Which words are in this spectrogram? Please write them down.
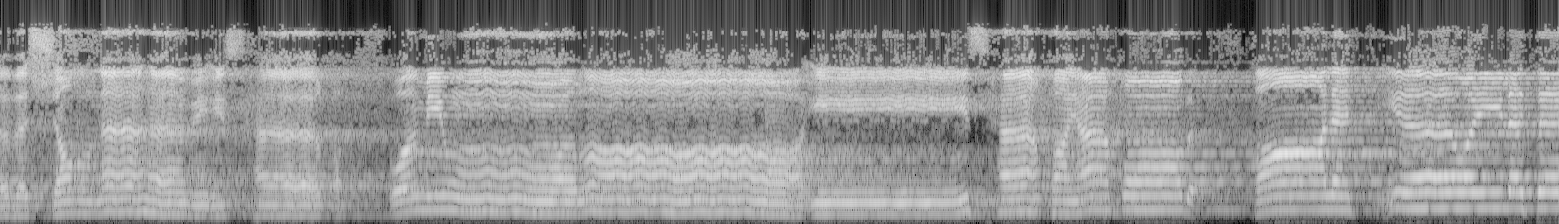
فبشرناها بإسحاق ومن وراء إسحاق يعقوب قالت يا ويلتى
